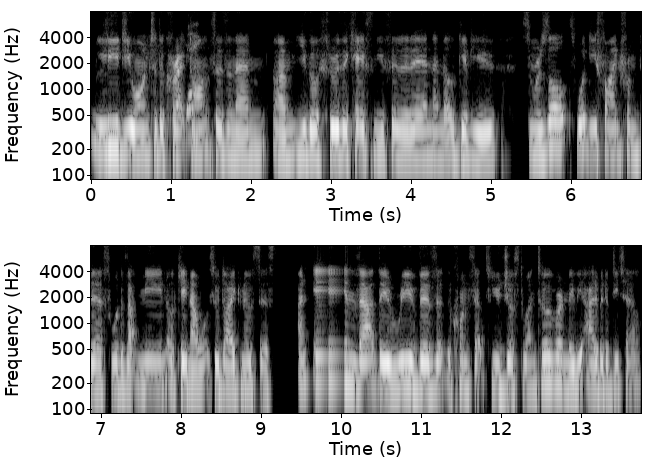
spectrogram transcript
lead you on to the correct yeah. answers. And then um, you go through the case and you fill it in, and they'll give you some results. What do you find from this? What does that mean? Okay, now what's your diagnosis? And in that, they revisit the concepts you just went over and maybe add a bit of detail.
